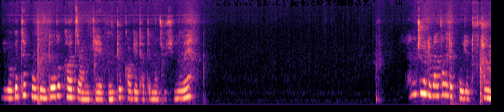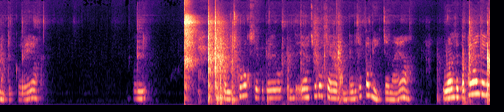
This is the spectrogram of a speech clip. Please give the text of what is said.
그리고 끝에 부분 뾰족하지 않게 뭉툭하게 다듬어 주신 후에 한 줄이 완성됐고 이제 두 줄 만들 거예요. 이건 이걸 초록색으로 해볼 건데요. 초록색을 만든 색깔이 있잖아요. 노란색과 파란색을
